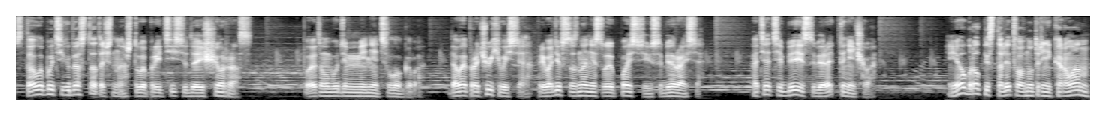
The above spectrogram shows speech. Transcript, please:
Стало быть, их достаточно, чтобы прийти сюда еще раз. Поэтому будем менять логово. Давай прочухивайся, приводи в сознание свою пассию и собирайся. Хотя тебе и собирать-то нечего. Я убрал пистолет во внутренний карман,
